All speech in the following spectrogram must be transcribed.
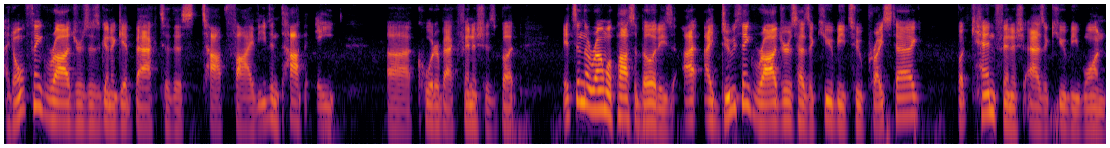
I don't think Rodgers is going to get back to this top five, even top eight uh, quarterback finishes, but it's in the realm of possibilities. I, I do think Rodgers has a QB two price tag, but can finish as a QB one.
